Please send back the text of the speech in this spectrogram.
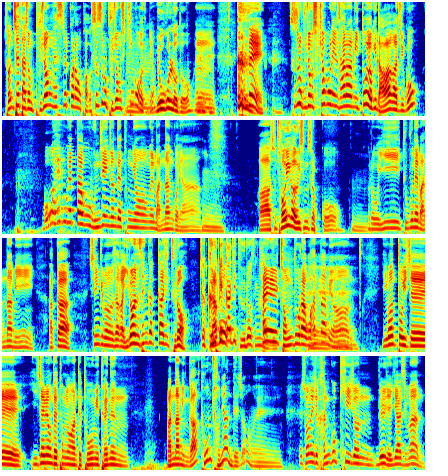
전체 다 좀 부정했을 거라고 봐- 스스로 부정시킨 거거든요. 요걸로도 음. 예. 근데 스스로 부정시켜버린 사람이 또 여기 나와가지고 뭐 해보겠다고 문재인 전 대통령을 만난 거냐. 음. 아, 전 저희가 의심스럽고 음. 그리고 이 두 분의 만남이 아까 신인기 변호사가 이런 생각까지 들어 그러니까 그렇게까지 들어 생각이 할 정도라고 예, 한다면 예. 이건 또 이제 이재명 대통령한테 도움이 되는 만남인가? 도움 전혀 안 되죠 예. 저는 이제 간곡히 전 늘 얘기하지만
